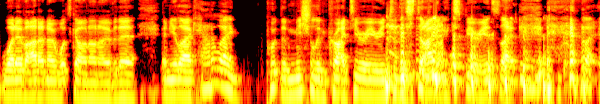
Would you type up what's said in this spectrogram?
whatever. I don't know what's going on over there. And you're like how do I put the Michelin criteria into this dining experience like, like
